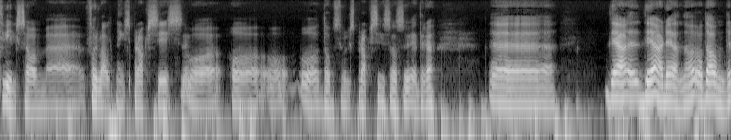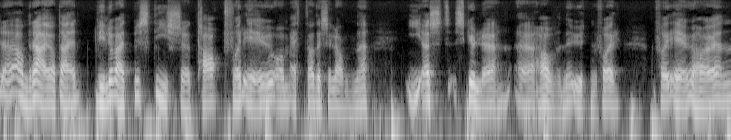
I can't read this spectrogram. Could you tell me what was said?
tvilsom eh, forvaltningspraksis og, og, og, og domstolspraksis osv. Det, det, det er det ene. Og det andre, andre er jo at det er, vil jo være et prestisjetap for EU om et av disse landene i øst skulle eh, havne utenfor. For EU har jo en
